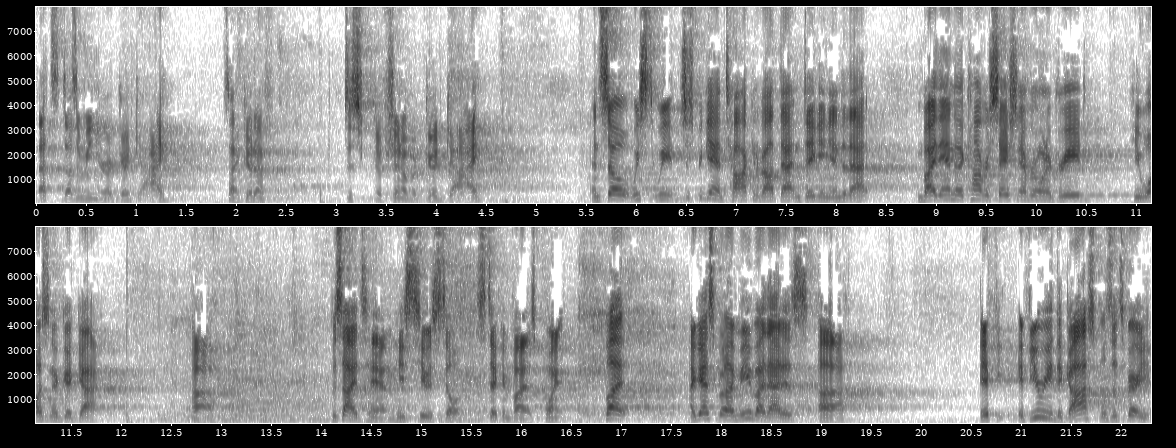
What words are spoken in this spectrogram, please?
that doesn't mean you're a good guy. It's not a good enough description of a good guy. And so we, we just began talking about that and digging into that. And by the end of the conversation, everyone agreed he wasn't a good guy. Uh, besides him, he, he was still sticking by his point. But I guess what I mean by that is uh, if, if you read the Gospels, it's very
